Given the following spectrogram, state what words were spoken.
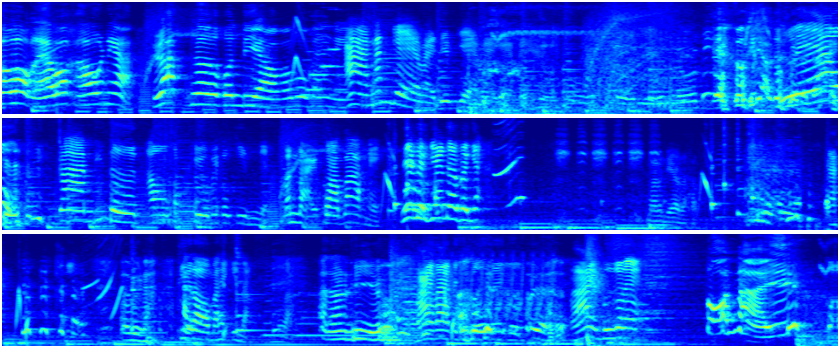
เขาบอกแล้วว่าเขาเนี่ยรักเธอคนเดียวเขาพูดแค่นี้อ่างั้นแย่ไปดิมแย่ไปแย่ไปอยากดูแล้วการที่เดินเอาค็อกเทลไปเขากินเนี่ยมันหมายความว่าไงเนี่ยเดินเงี้ยเดินไปเงี้ยมาคนเดียวเหรอครับอะเอาดูนะที่เรามาให้กินอะนี่ว่ะอันนั้นพี่ด้วยไม่ไม่ไม่ใช่กูไม่ใช่กูไม่มือแหละตอนไหนไอ้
